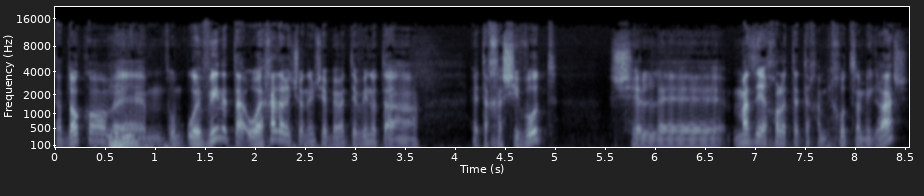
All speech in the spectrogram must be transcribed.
הדוקו, והוא הוא הבין את ה... הוא אחד הראשונים שבאמת הבינו את ה- החשיבות של אה, מה זה יכול לתת לך מחוץ למגרש,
